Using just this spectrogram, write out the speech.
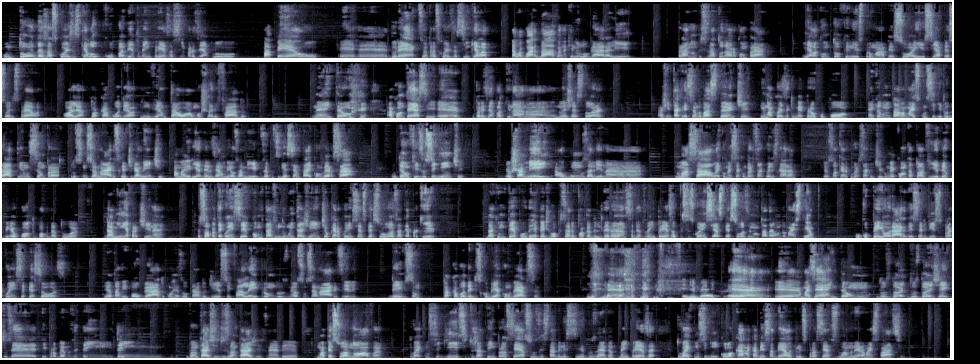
com todas as coisas que ela ocupa dentro da empresa, assim, por exemplo, papel, é, é, durex, outras coisas assim, que ela, ela guardava naquele lugar ali para não precisar toda hora comprar. E ela contou feliz para uma pessoa isso e a pessoa disse para ela: olha, tu acabou de inventar o almoxarifado. Né? Então, acontece. É, por exemplo, aqui na, na, no e-gestora, a gente está crescendo bastante e uma coisa que me preocupou é que eu não estava mais conseguindo dar atenção para os funcionários, que antigamente a maioria deles eram meus amigos, eu conseguia sentar e conversar. Então eu fiz o seguinte, eu chamei alguns ali na numa sala e comecei a conversar com eles, cara, eu só quero conversar contigo, me conta a tua vida, eu, eu conto um pouco da tua, da minha para ti, né? Só para te conhecer, como tá vindo muita gente, eu quero conhecer as pessoas, até porque daqui a um tempo, de repente, vou precisar de um papel de liderança dentro da empresa, eu preciso conhecer as pessoas e não tá dando mais tempo. Ocupei horário de serviço para conhecer pessoas. E eu estava empolgado com o resultado disso e falei para um dos meus funcionários, ele, Davidson, tu acabou de descobrir a conversa. É. Feedback. É, é, mas é, então, dos, do, dos dois jeitos é, tem problemas e tem, tem vantagens e desvantagens, né? De uma pessoa nova, tu vai conseguir, se tu já tem processos estabelecidos né, dentro da empresa, tu vai conseguir colocar na cabeça dela aqueles processos de uma maneira mais fácil.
